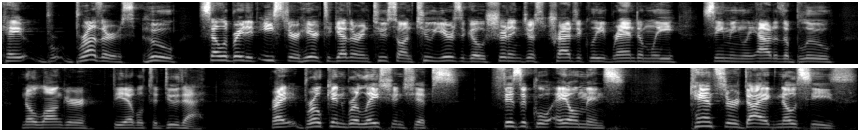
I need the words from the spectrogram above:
Okay, br- brothers who celebrated Easter here together in Tucson two years ago shouldn't just tragically, randomly, seemingly out of the blue no longer be able to do that. Right? Broken relationships, physical ailments, cancer diagnoses,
